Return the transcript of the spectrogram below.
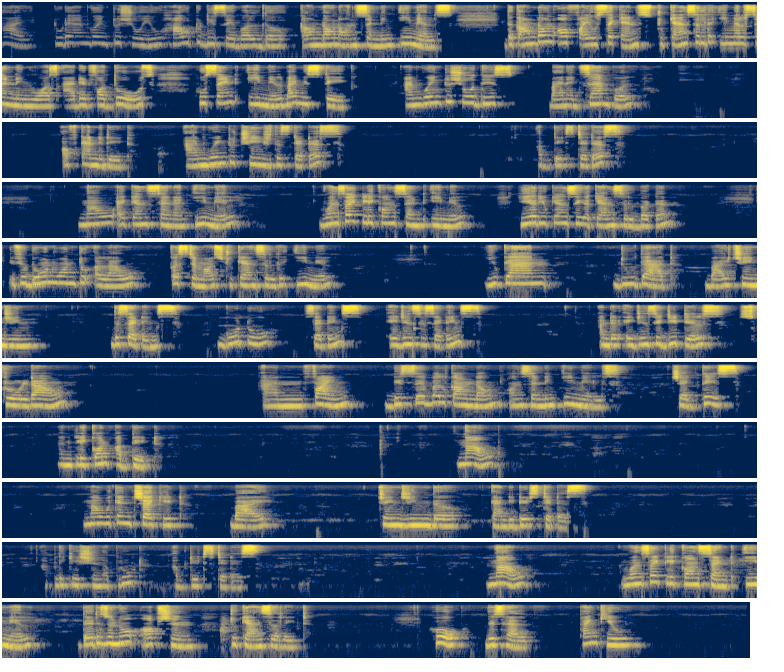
Hi, today I'm going to show you how to disable the countdown on sending emails. The countdown of 5 seconds to cancel the email sending was added for those who sent email by mistake. I'm going to show this by an example of candidate. I'm going to change the status, update status now I can send an email. Once I click on send email, here you can see a cancel button. If you don't want to allow customers to cancel the email, you can do that by changing the settings. Go to settings, agency settings. Under agency details, scroll down and find disable countdown on sending emails. Check this and click on update. Now, now we can check it by changing the candidate status. Application approved, update status. Now, once I click on send email, there is no option to cancel it. Hope this helped. Thank you.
